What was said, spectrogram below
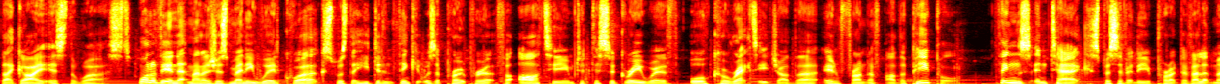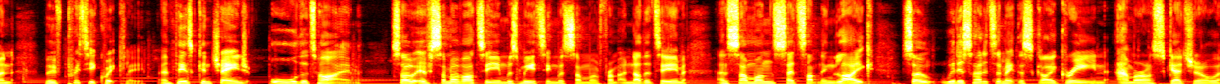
that guy is the worst. One of the Inept manager's many weird quirks was that he didn't think it was appropriate for our team to disagree with or correct each other in front of other people. Things in tech, specifically product development, move pretty quickly, and things can change all the time. So if some of our team was meeting with someone from another team and someone said something like, so we decided to make the sky green and we're on schedule,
